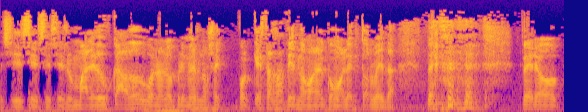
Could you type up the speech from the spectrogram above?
si, si, si- es un mal educado, bueno, lo primero es no sé por qué estás haciendo con él como lector beta. pero.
